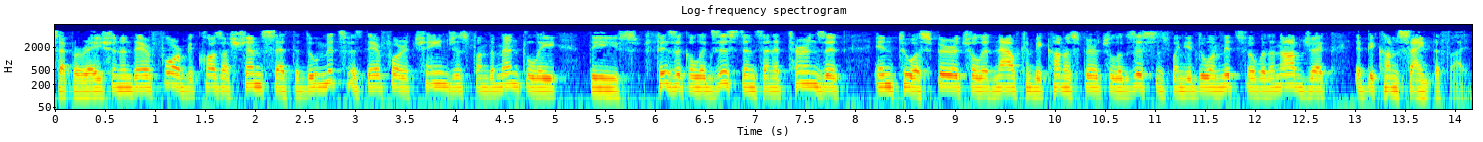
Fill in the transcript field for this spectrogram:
separation, and therefore, because Hashem said to do mitzvahs, therefore it changes fundamentally the physical existence and it turns it into a spiritual, it now can become a spiritual existence. When you do a mitzvah with an object, it becomes sanctified.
